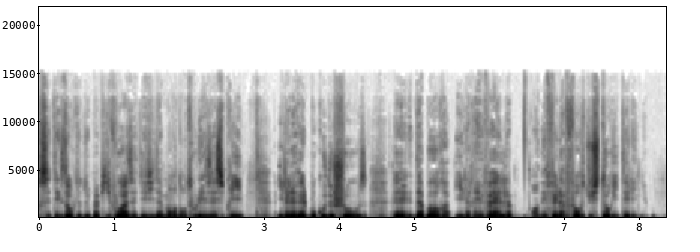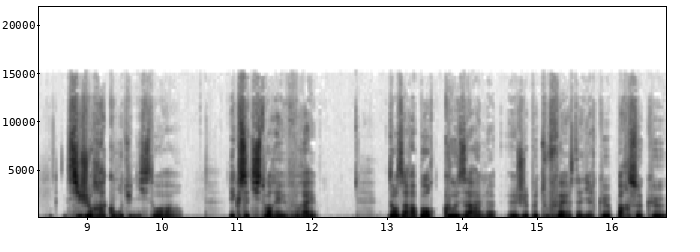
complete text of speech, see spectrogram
Cet exemple de Papivoise est évidemment dans tous les esprits. Il révèle beaucoup de choses. D'abord, il révèle en effet la force du storytelling. Si je raconte une histoire et que cette histoire est vraie, dans un rapport causal, je peux tout faire. C'est-à-dire que parce que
